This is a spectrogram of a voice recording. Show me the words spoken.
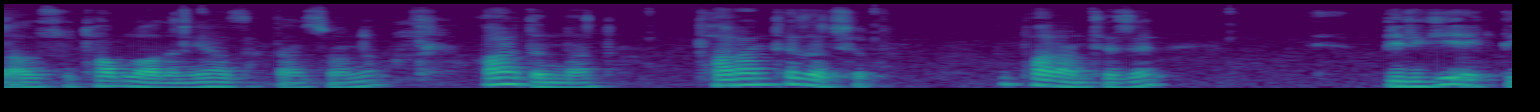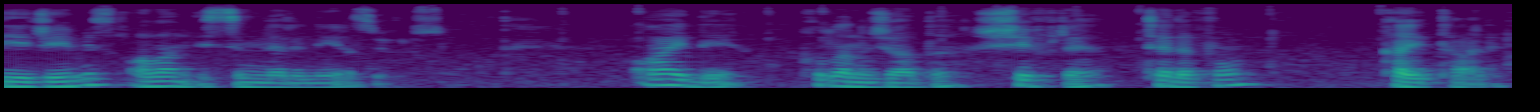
daha doğrusu tablo adını yazdıktan sonra ardından parantez açıp bu paranteze bilgi ekleyeceğimiz alan isimlerini yazıyoruz. ID, kullanıcı adı, şifre, telefon, kayıt tarihi.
